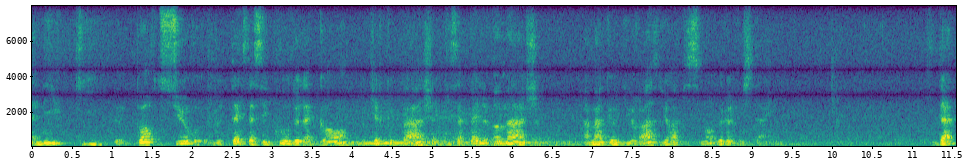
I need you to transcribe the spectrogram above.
un livre qui euh, porte sur le texte assez court de Lacan, de quelques pages, qui s'appelle Hommage à Marguerite Duras du ravissement de Lolvestein, qui date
